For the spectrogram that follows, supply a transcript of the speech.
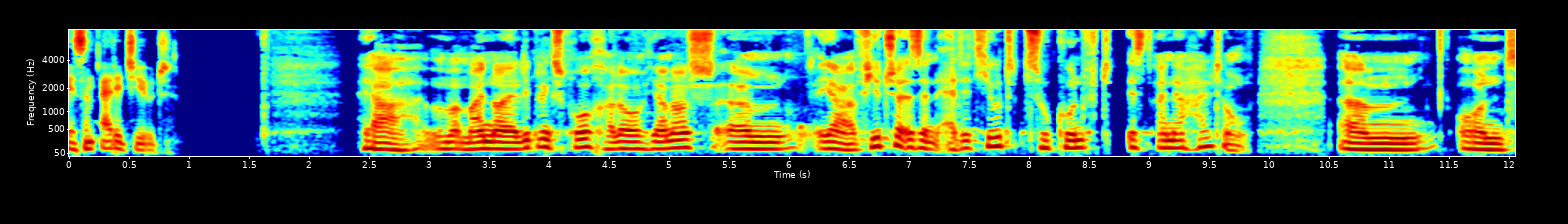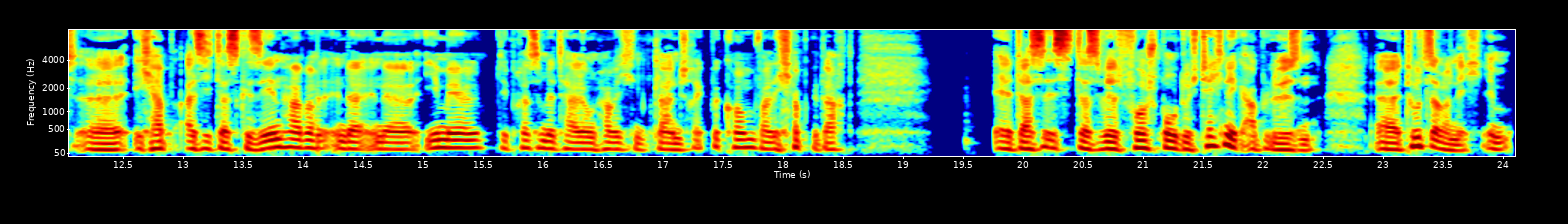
is an Attitude. Ja, mein neuer Lieblingsspruch. Hallo, Janosch. Ähm, ja, Future is an Attitude. Zukunft ist eine Haltung. Ähm, und äh, ich habe, als ich das gesehen habe in der in der E-Mail, die Pressemitteilung, habe ich einen kleinen Schreck bekommen, weil ich habe gedacht, äh, das ist, das wird Vorsprung durch Technik ablösen. Äh, tut's aber nicht. Im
